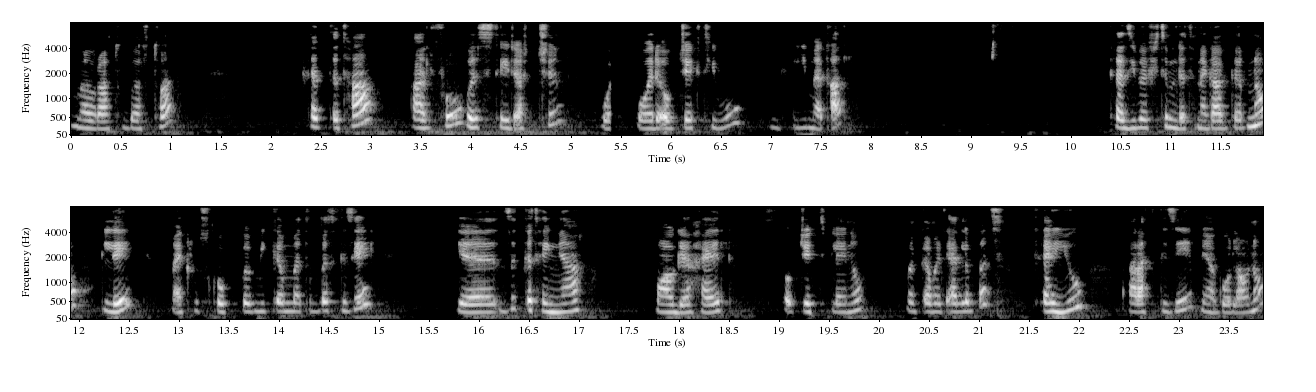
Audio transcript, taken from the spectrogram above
መብራቱ በርቷል። ቀጥታ አልፎ በ stage ኣችን ወደ objective ይመጣል። ከዚህ በፊትም እንደተነጋገርነው ሁሌ ማይክሮስኮፕ በሚቀመጥበት ጊዜ የዝቅተኛ ማጉያ ኃይል objective ላይ ነው መቀመጥ ያለበት። ቀዩ አራት ጊዜ የሚያጎላው ነው።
